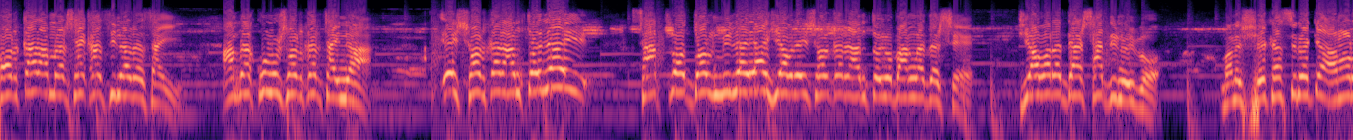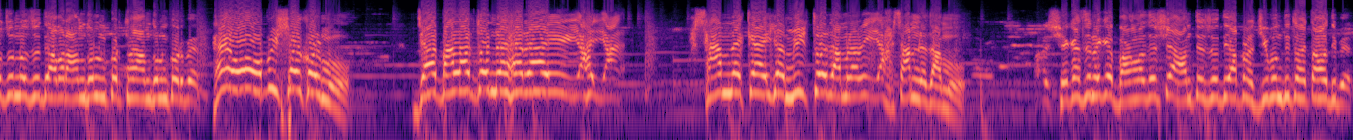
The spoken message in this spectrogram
সরকার আমরা শেখ হাসিনারে চাই। আমরা কোনো সরকার চাই না। এই সরকার আনতে যাই ছাত্র দল মিলাইয়া হিয়ার এই সরকার আনতে হইব বাংলাদেশে। হিয়াবার দেশ স্বাধীন হইব। মানে শেখ হাসিনাকে আনার জন্য যদি আবার আন্দোলন করতে হয় আন্দোলন করবেন? হ্যাঁ ও অবশ্যই করব। যা বালার জন্য সামনে কে যে মৃত্যু আমরা সামনে যাব। মানে শেখ হাসিনাকে বাংলাদেশে আনতে যদি আপনার জীবন দিতে হয় তাও দিবেন?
